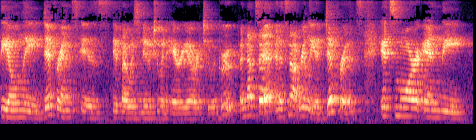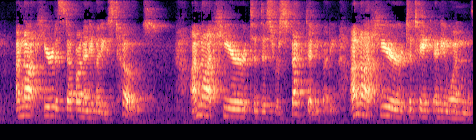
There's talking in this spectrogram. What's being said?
The only difference is if I was new to an area or to a group, and that's it. And it's not really a difference, it's more in the I'm not here to step on anybody's toes. I'm not here to disrespect anybody. I'm not here to take anyone's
